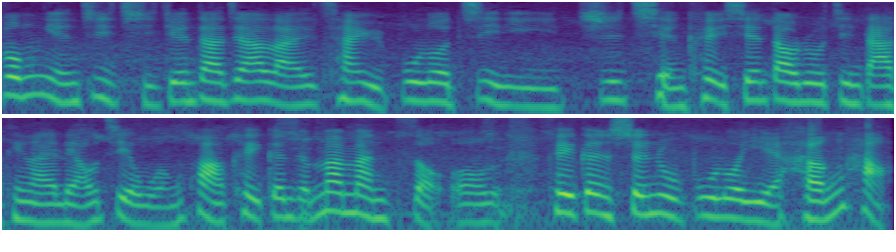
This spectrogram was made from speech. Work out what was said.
丰年祭期间大家来参与部落祭礼之前，可以先到入境大厅来了解文化，可以跟着慢慢走哦，可以更深入部落也很好。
